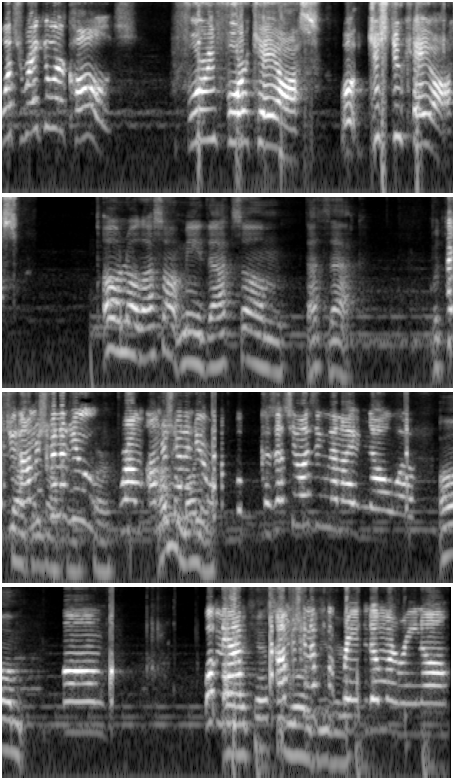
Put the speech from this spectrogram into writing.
what's regular called? 44 chaos. Well, just do chaos. Oh no, that's not me. That's um, that's Zach. With the Uh, dude, I'm just gonna do car. rum. I'm just I'm the gonna do rumble because that's the only thing that I know of. Um, what Oh, I map? can't see I'm just gonna put random arena,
